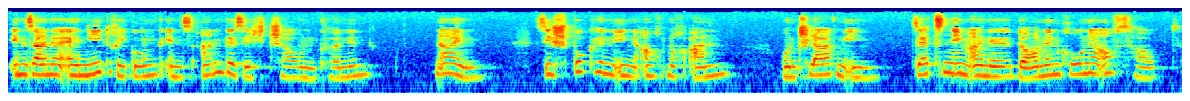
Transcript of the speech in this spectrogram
in seiner Erniedrigung ins Angesicht schauen können, nein, sie spucken ihn auch noch an und schlagen ihn, setzen ihm eine Dornenkrone aufs Haupt.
